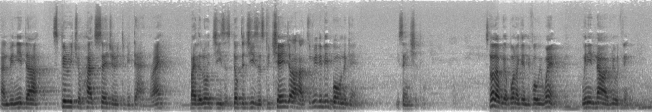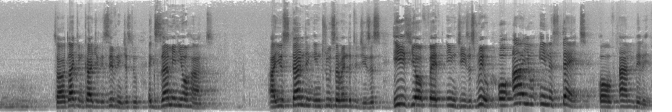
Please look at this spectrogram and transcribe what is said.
And we need that spiritual heart surgery to be done, right? By the Lord Jesus, Dr. Jesus, to change our heart, to really be born again, essentially. It's not that we are born again before we went. We need now a real thing. So I would like to encourage you this evening just to examine your heart. Are you standing in true surrender to Jesus? Is your faith in Jesus real? Or are you in a state of unbelief?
